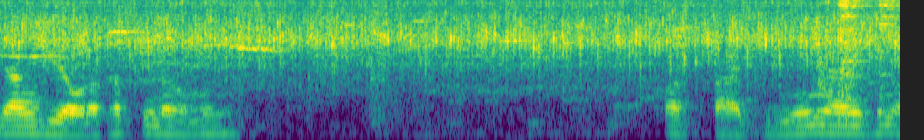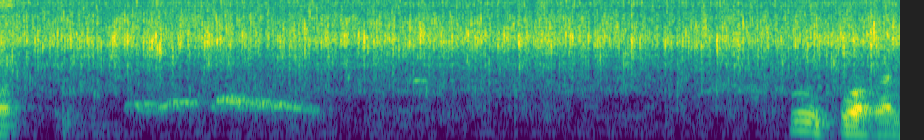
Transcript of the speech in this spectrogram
อย่างเดียวนะครับพี่น้องมึงทอดปลากินง่ายๆพี่น้องนี่พวกกัน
